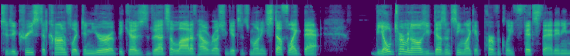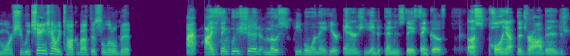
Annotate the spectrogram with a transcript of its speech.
to decrease the conflict in Europe because that's a lot of how Russia gets its money. Stuff like that. The old terminology doesn't seem like it perfectly fits that anymore. Should we change how we talk about this a little bit? I, I think we should. Most people, when they hear energy independence, they think of us pulling up the drawbridge,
